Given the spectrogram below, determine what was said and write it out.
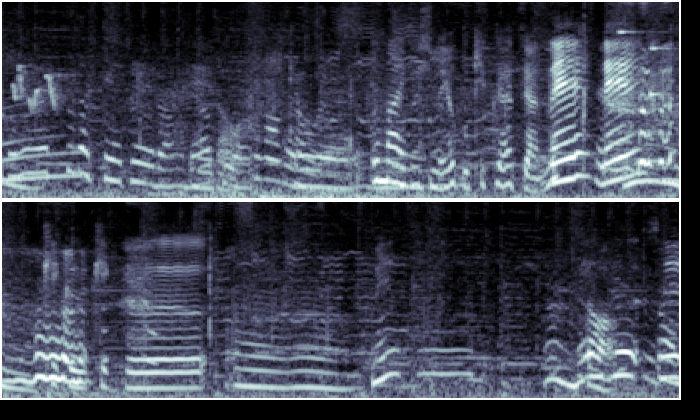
の4つだけテイラーであとはキャロウェイ。うまい女子のよく聞くやつやね。ねね聞く聞く。メンズメンズそうメ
